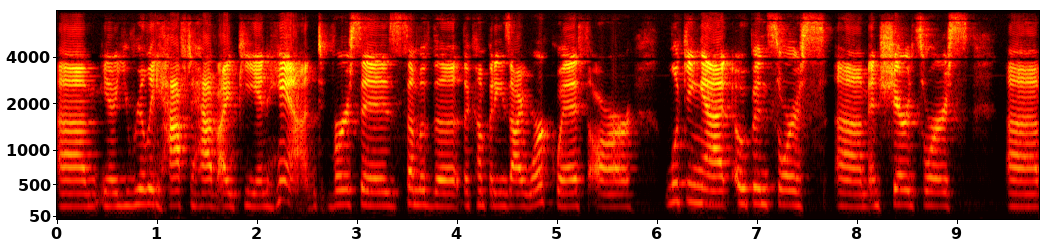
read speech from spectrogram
um, you know you really have to have ip in hand versus some of the the companies i work with are looking at open source um, and shared source uh,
